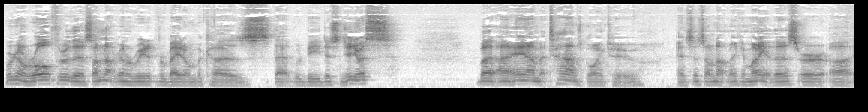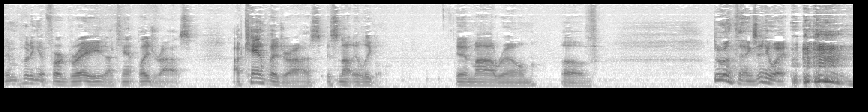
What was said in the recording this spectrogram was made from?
we're going to roll through this. I'm not going to read it verbatim because that would be disingenuous, but I am at times going to. And since I'm not making money at this or uh, inputting it for a grade, I can't plagiarize. I can plagiarize, it's not illegal in my realm of doing things. Anyway,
